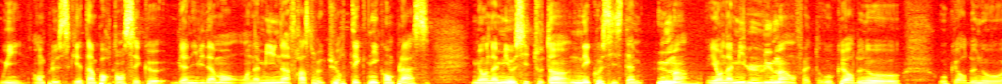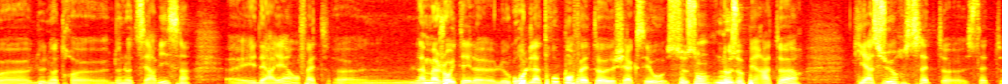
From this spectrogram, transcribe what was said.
oui, en plus, ce qui est important, c'est que bien évidemment, on a mis une infrastructure technique en place, mais on a mis aussi tout un écosystème humain et on a mis l'humain en fait au cœur de nos, au cœur de, nos, euh, de, notre, de notre service. Euh, et derrière, en fait, euh, la majorité, le, gros de la troupe en fait, chez Axéo, ce sont nos opérateurs qui assurent cette, cette,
